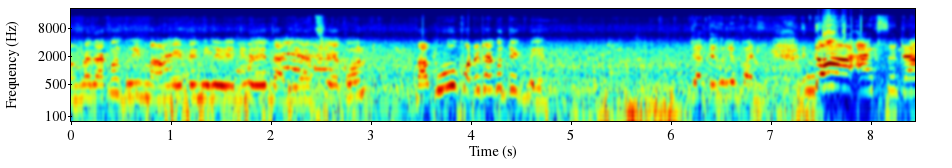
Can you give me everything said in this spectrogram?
আমরা দেখো দুই মা মেয়েতে মিলে রেডি হয়ে দাঁড়িয়ে আছি এখন। বাবু, কটা ঠাকুর দেখবে? যাতে পারি। দ একশোটা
